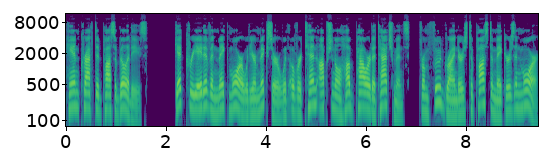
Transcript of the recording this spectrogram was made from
handcrafted possibilities. Get creative and make more with your mixer with over 10 optional hub-powered attachments, from food grinders to pasta makers and more.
